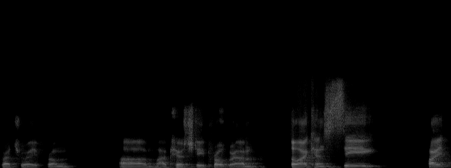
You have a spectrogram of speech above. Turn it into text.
graduate from uh, my PhD program. So I can see quite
